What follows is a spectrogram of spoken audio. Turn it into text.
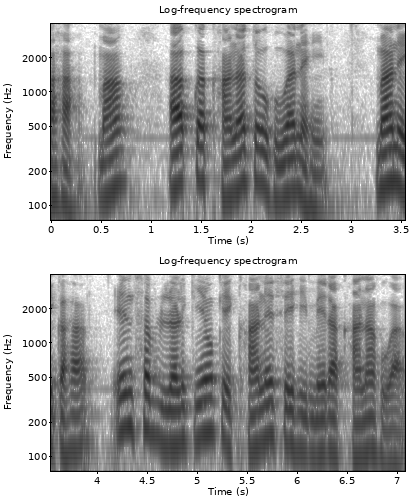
आहा, माँ, आपका खाना तो हुआ नहीं। माँ ने कहा इन सब लड़कियों के खाने से ही मेरा खाना हुआ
